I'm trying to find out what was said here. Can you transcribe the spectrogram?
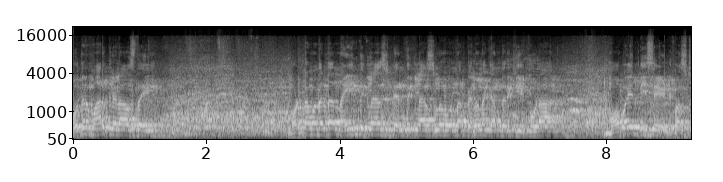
పొద్దున మార్కులు ఎలా వస్తాయి? మొట్టమొదట నైన్త్ క్లాస్ టెన్త్ క్లాస్లో ఉన్న పిల్లలకందరికీ కూడా మొబైల్ తీసేయండి ఫస్ట్.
